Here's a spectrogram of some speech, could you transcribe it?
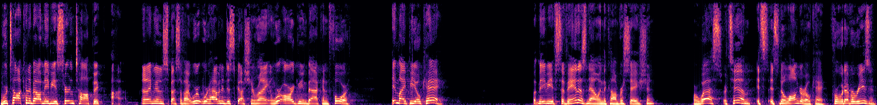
we're talking about maybe a certain topic, and I'm going to specify, we're, we're having a discussion, right? And we're arguing back and forth. It might be okay. But maybe if Savannah's now in the conversation, or Wes, or Tim, it's, it's no longer okay, for whatever reason.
